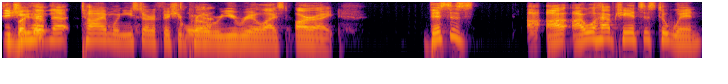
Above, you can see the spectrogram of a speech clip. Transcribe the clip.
Did you have that time when you started fishing pro yeah. where you realized, all right, this is I, I will have chances to win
